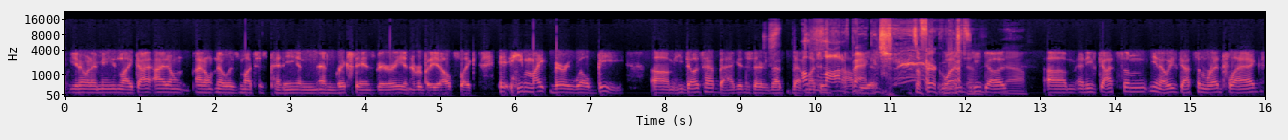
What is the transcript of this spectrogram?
know. You know what I mean? Like I, I don't. I don't know as much as Penny and and Rick Stansbury and everybody else. Like it, he might very well be. Um, he does have baggage. There's that that A much is lot of obvious. baggage. It's a fair question. he does. Yeah. Um, and he's got some, you know, he's got some red flags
